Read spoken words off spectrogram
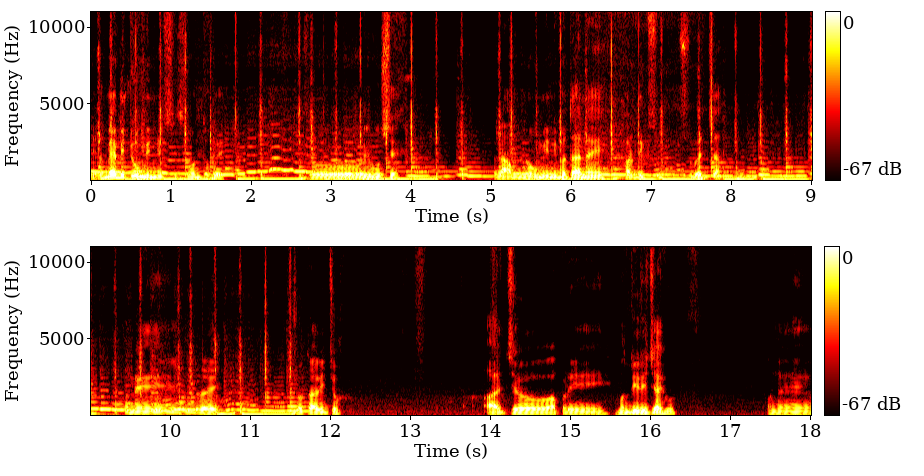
Yeah, maybe two minutes is on the way. તો એવું છે રામનવમીની બધાને હાર્દિક શુભેચ્છા. અને બધાએ જોતા રહીજો. આજ આપણે મંદિરે જાયું અને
